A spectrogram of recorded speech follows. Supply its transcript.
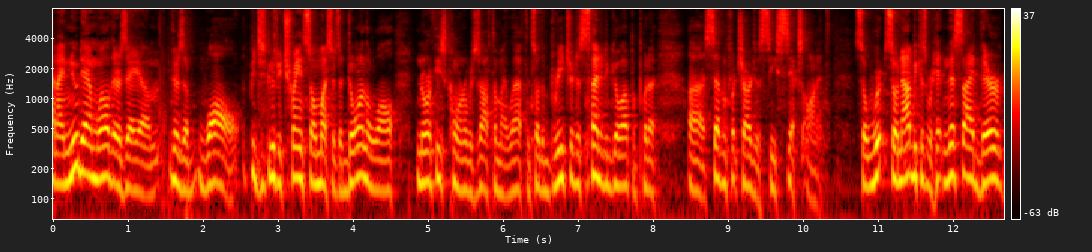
And I knew damn well there's a um, there's a wall just because we trained so much. There's a door on the wall, northeast corner, which is off to my left. And so the breacher decided to go up and put a seven foot charge of C6 on it. So we're so now because we're hitting this side, they're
